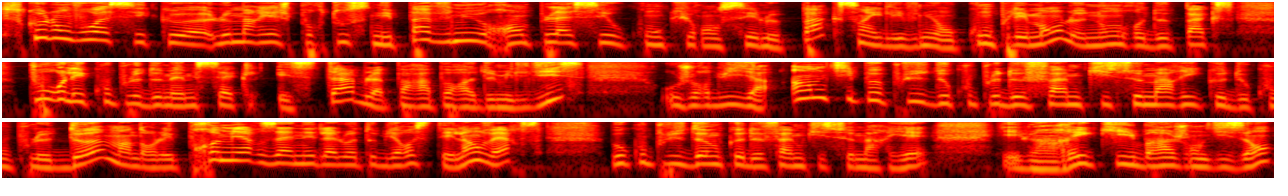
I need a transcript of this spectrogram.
Ce que l'on voit, c'est que le mariage pour tous n'est pas venu remplacer ou concurrencer le Pax. Hein. il est venu en complément. Le nombre de Pax pour les couples de même sexe est stable par rapport à 2010. Aujourd'hui, il y a un petit peu plus de couples de femmes qui se marient que de couples d'hommes. Hein. Dans les premières années de la loi Taubira, c'était l'inverse. Beaucoup plus d'hommes que de femmes qui se mariaient. Il y a eu un rééquilibrage en 10 ans.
